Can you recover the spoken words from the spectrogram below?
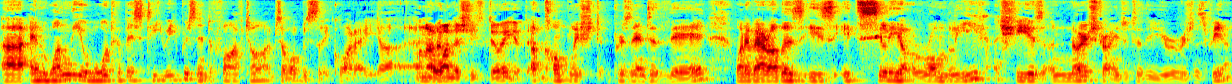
uh, and won the award for best TV presenter five times. So obviously quite a uh, Oh, no wonder she's doing it. Then. accomplished presenter there. One of our others is Edsilia Rombley. She is no stranger to the Eurovision sphere,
